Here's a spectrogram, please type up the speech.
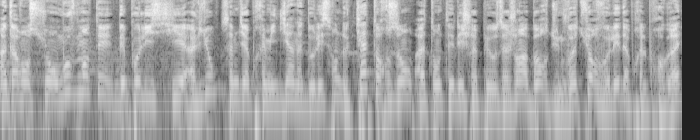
Intervention mouvementée des policiers à Lyon. Samedi après-midi, un adolescent de 14 ans a tenté d'échapper aux agents à bord d'une voiture volée d'après le progrès.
